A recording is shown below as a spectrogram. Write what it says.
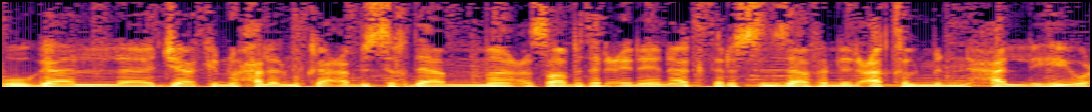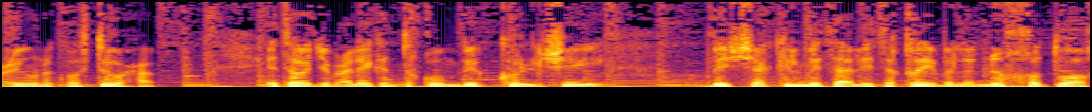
وقال جاك إنه حل المكعب باستخدام عصابة العينين أكثر استنزافا للعقل من حله وعيونك مفتوحة. يتوجب عليك أن تقوم بكل شيء بشكل مثالي تقريبا لأنه خطوة.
